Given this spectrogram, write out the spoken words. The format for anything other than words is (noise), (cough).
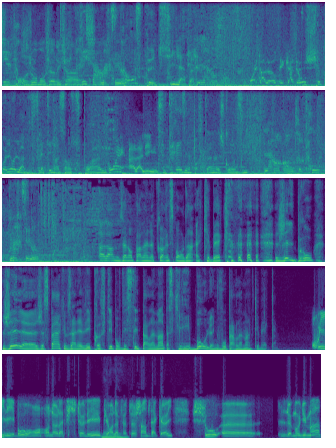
Gilles Proulx. Bonjour, mon cher Richard. Richard Martineau. Petit lapin. La rencontre. Point à l'heure des cadeaux. Je suis pas là, là à vous flatter dans le sens du poil. Point à la ligne. C'est très important ce qu'on dit. La rencontre pro martineau Alors, nous allons parler à notre correspondant à Québec, (laughs) Gilles Pro. Gilles, euh, j'espère que vous en avez profité pour visiter le Parlement parce qu'il est beau, le nouveau Parlement de Québec. Oui, il est beau. On, on a rafistolé, puis Ben on a fait le centre d'accueil sous euh, le monument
